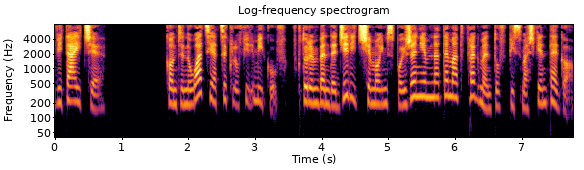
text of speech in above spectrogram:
Witajcie! Kontynuacja cyklu filmików, w którym będę dzielić się moim spojrzeniem na temat fragmentów Pisma Świętego.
